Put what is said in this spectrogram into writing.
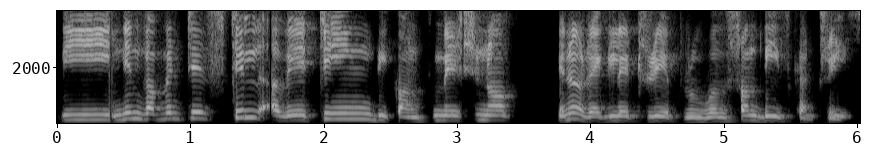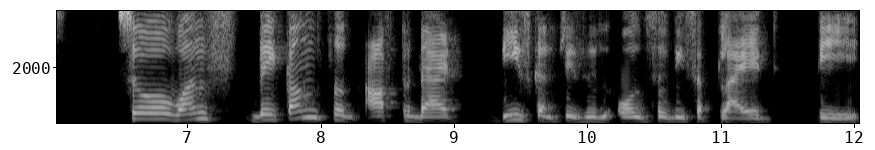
the Indian government is still awaiting the confirmation of you know regulatory approvals from these countries. So once they come, so after that, these countries will also be supplied the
